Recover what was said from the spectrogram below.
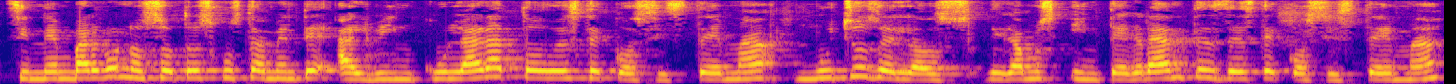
Sin embargo, nosotros justamente al vincular a todo este ecosistema, muchos de los, digamos, integrantes de este ecosistema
